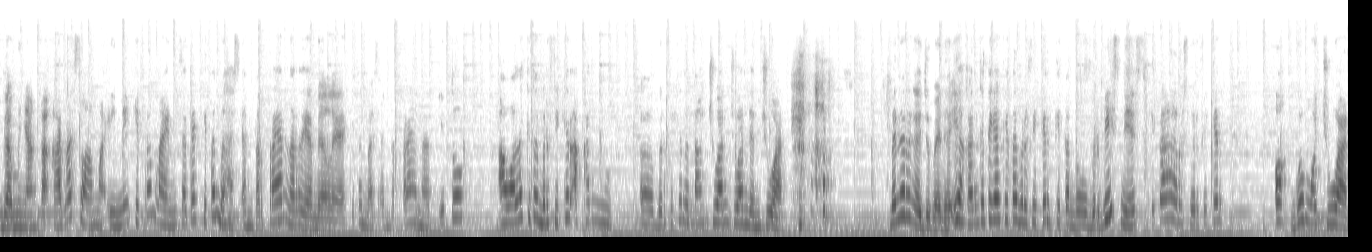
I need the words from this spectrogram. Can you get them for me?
nggak menyangka karena selama ini kita mindsetnya kita bahas entrepreneur ya Bel ya. Kita bahas entrepreneur itu awalnya kita berpikir akan uh, berpikir tentang cuan-cuan dan cuan. Bener nggak Jubeda? Iya kan ketika kita berpikir kita mau berbisnis, kita harus berpikir oh gue mau cuan.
